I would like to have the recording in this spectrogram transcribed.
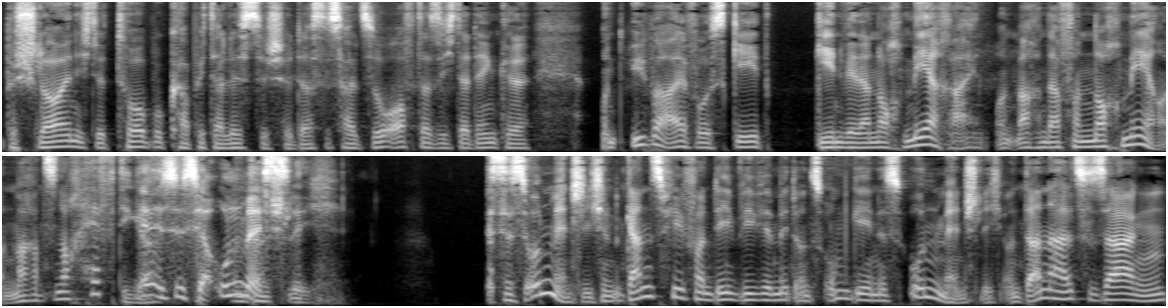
beschleunigte, turbokapitalistische, das ist halt so oft, dass ich da denke, und überall, wo es geht, gehen wir da noch mehr rein und machen davon noch mehr und machen es noch heftiger. ja, es ist ja das- unmenschlich. es ist unmenschlich und ganz viel von dem, wie wir mit uns umgehen, ist unmenschlich. Und dann halt zu sagen,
